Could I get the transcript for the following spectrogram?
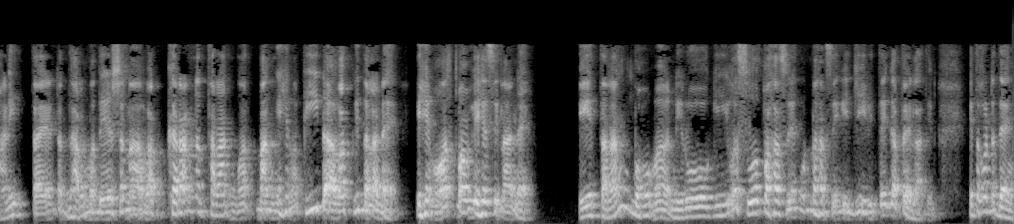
අනිත් අයට ධර්ම දේශනාවක් කරන්න තරම්වත් මම එහෙම පීඩාවක් විඳලා නැහැ. එහෙමවත් මම වෙහෙසිලා නැහැ. ඒ තරම් බොහොම නිරෝගීව සුව පහසුවෙන් උන්වහන්සේගේ ජීවිතය ගත වෙලා තියෙනවා. එතකොට දැන්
